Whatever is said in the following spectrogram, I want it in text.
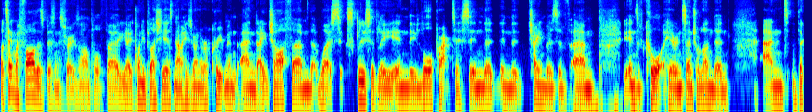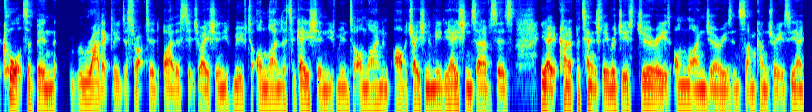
i'll take my father's business for example. For you know 20 plus years now he's run a recruitment and hr firm that works exclusively in the law practice in the in the chambers of um inns of court here in central london. And the courts have been radically disrupted by this situation. You've moved to online litigation, you've moved to online arbitration and mediation services, you know, kind of potentially reduced juries, online juries in some countries. You know,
